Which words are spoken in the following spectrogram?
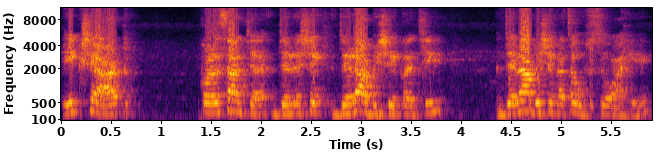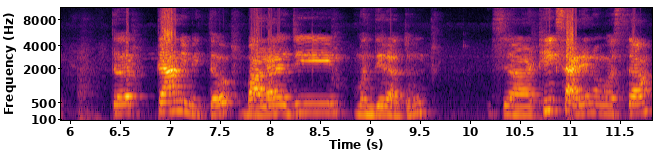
एकशे आठ कळसाच्या जलशे जलाभिषेकाची जलाभिषेकाचा उत्सव आहे. तर त्यानिमित्त बालाजी मंदिरातून ठीक साडेनऊ वाजता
